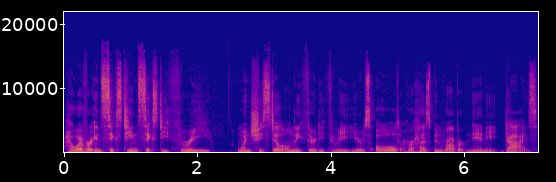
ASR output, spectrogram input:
However, in 1663, when she's still only 33 years old, her husband Robert Nanny dies.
